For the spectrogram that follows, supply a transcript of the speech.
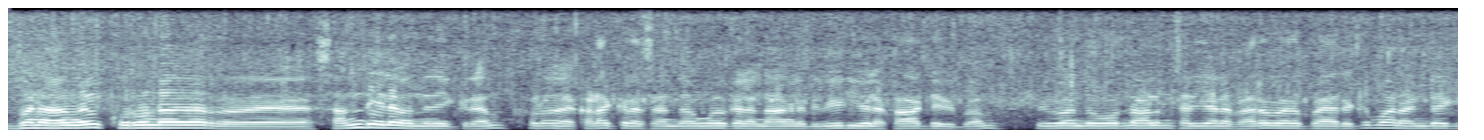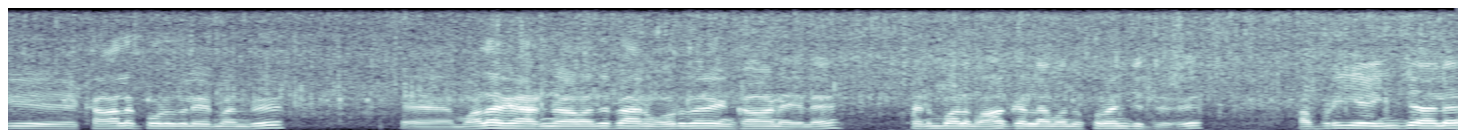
இப்போ நாங்கள் குருநகர் சந்தையில் வந்து நிற்கிறோம். கடற்கரை சந்தை உங்களுக்கு நாங்கள் இது வீடியோவில் காட்டியிருப்போம். இது வந்து ஒரு நாளும் சரியான பரபரப்பாக இருக்கும். ஆனால் இன்றைக்கு காலைப்பொழுதுலேயும் வந்து மழை காரணம் வந்து பாருங்கள் ஒரு தடவை காணையில். பெரும்பாலும் ஆக்கள்லாம் வந்து குறைஞ்சிட்டு. அப்படியே இஞ்சால்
